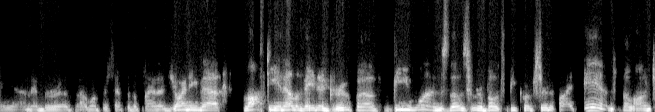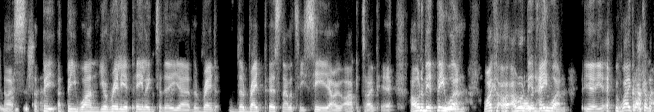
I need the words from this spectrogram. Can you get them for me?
a, a uh, member of uh, 1% for the Planet. Joining that lofty and elevated group of B1s, those who are both B Corp certified and belong to nice. 1%. A B a B1. You're really appealing to the uh, the red the red personality CEO archetype here. I want to be a B1. Why can't I, I want to be an A1? Yeah, yeah. Why, why can't,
